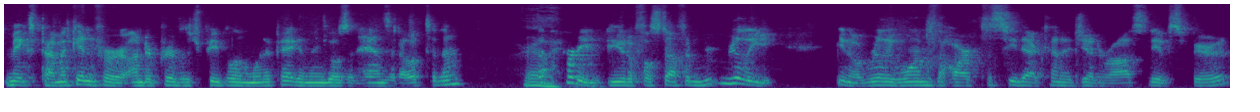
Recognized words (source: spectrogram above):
makes pemmican for underprivileged people in Winnipeg, and then goes and hands it out to them. Really? That's pretty beautiful stuff, and really, you know, really warms the heart to see that kind of generosity of spirit.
